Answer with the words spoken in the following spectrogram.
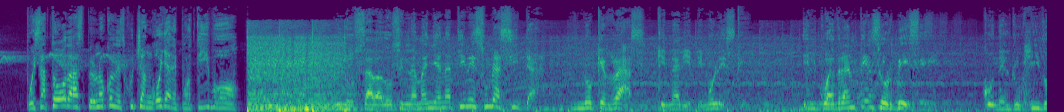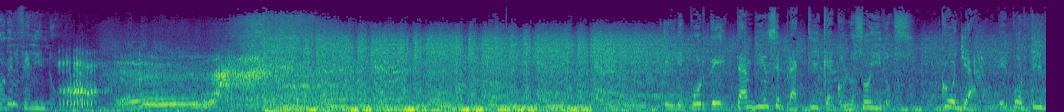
Pues a todas, pero no cuando escuchan Goya Deportivo. Los sábados en la mañana tienes una cita no querrás que nadie te moleste. El cuadrante ensordece con el rugido del felino. El deporte también se practica con los oídos. Goya Deportivo.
